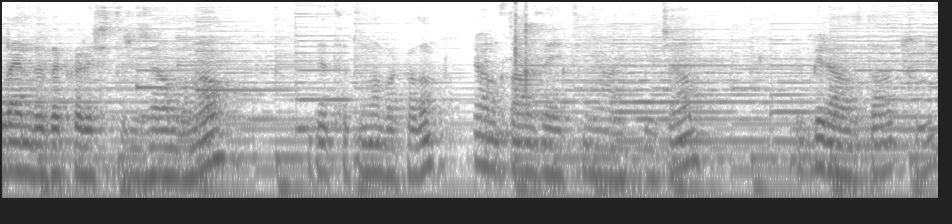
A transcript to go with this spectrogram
blenderda karıştıracağım bunu. Bir de tadına bakalım. Biraz daha zeytinyağı ekleyeceğim. Biraz daha tuz.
